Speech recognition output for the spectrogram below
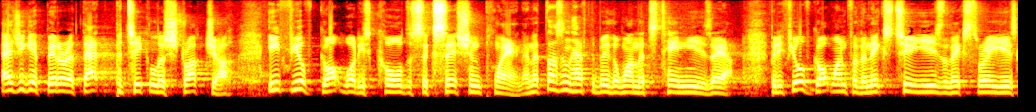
As you get better at that particular structure, if you've got what is called a succession plan, and it doesn't have to be the one that's 10 years out, but if you've got one for the next two years, the next three years,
